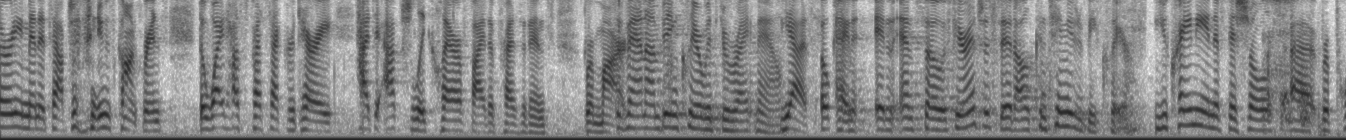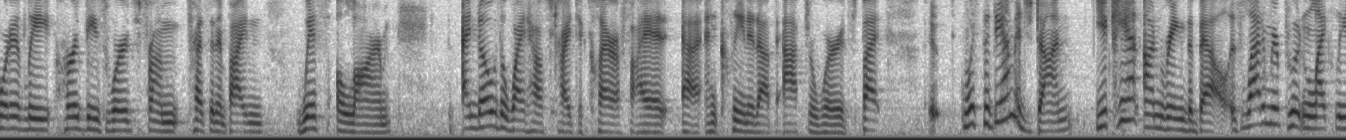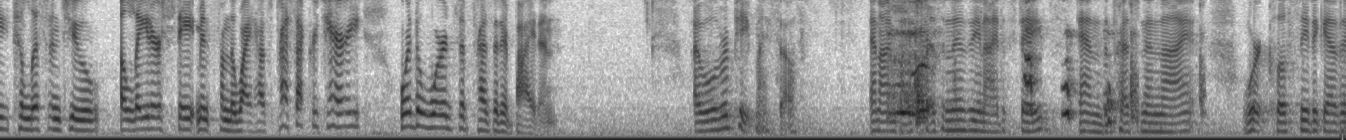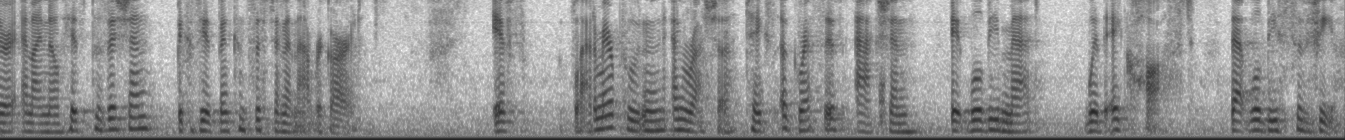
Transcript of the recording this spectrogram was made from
30 minutes after the news conference, the White House press secretary had to actually clarify the president's remarks. Savannah, I'm being clear with you right now. Yes, okay. And, and, and so if you're interested, I'll continue to be clear. Ukrainian officials uh, reportedly heard these words from President Biden with alarm. I know the White House tried to clarify it uh, and clean it up afterwards, but was the damage done? You can't unring the bell. Is Vladimir Putin likely to listen to a later statement from the White House press secretary or the words of President Biden? I will repeat myself. And I'm Vice President of the United States, and the President and I work closely together, and I know his position because he has been consistent in that regard. If Vladimir Putin and Russia takes aggressive action, it will be met with a cost that will be severe?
